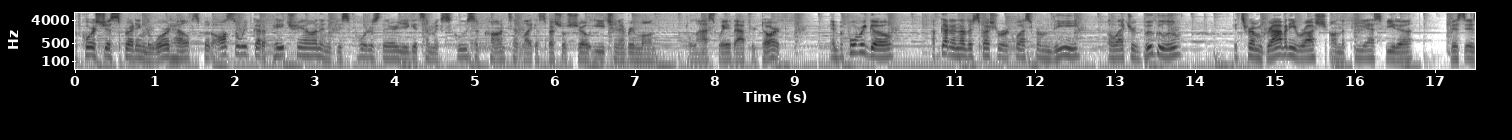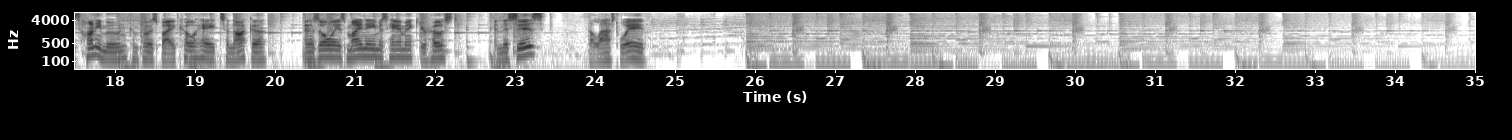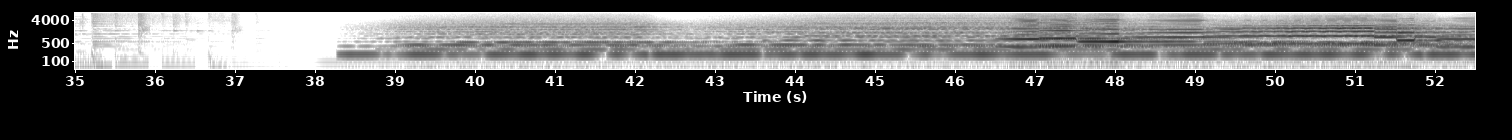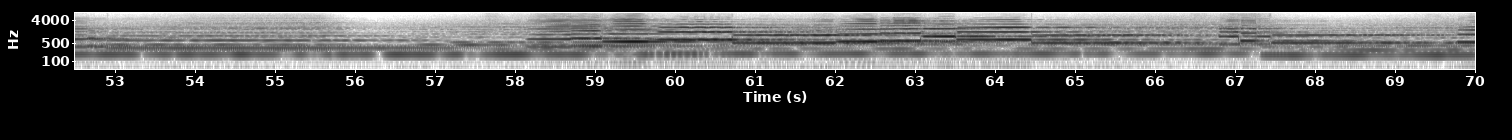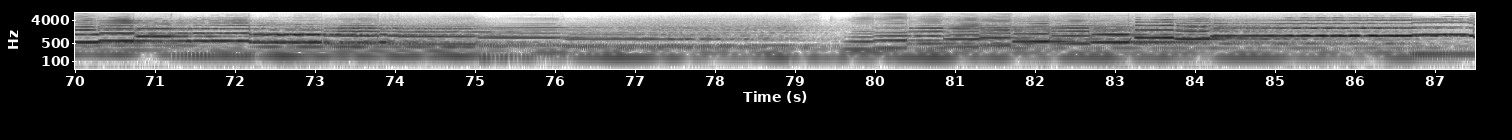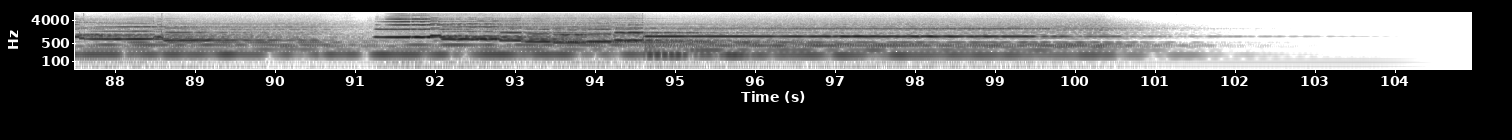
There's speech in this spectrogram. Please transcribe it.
Of course, just spreading the word helps, but also we've got a Patreon, and if you support us there, you get some exclusive content like a special show each and every month, The Last Wave After Dark. And before we go, I've got another special request from the Electric Boogaloo. It's from Gravity Rush on the PS Vita. This is Honeymoon, composed by Kohei Tanaka. And as always, my name is Hammock, your host, and this is The Last Wave.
